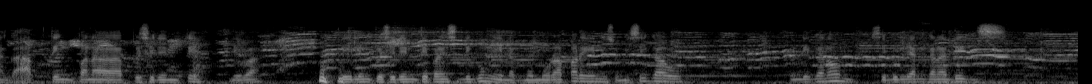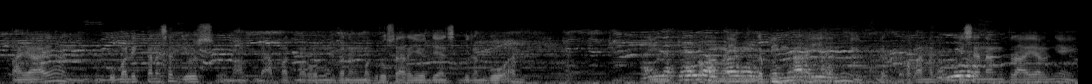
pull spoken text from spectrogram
nag-acting pa na presidente. Di ba? feeling presidente pa rin si Digong eh, nagmumura pa rin, sumisigaw. Hindi ganon, civilian ka na digs. Kaya yan, bumalik ka na sa Diyos, dapat marunong ka nang magrosaryo diyan sa bilangguan. Eh, baka ngayong gabi nga ay ano eh, baka nag-umpisa ng trial niya eh.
